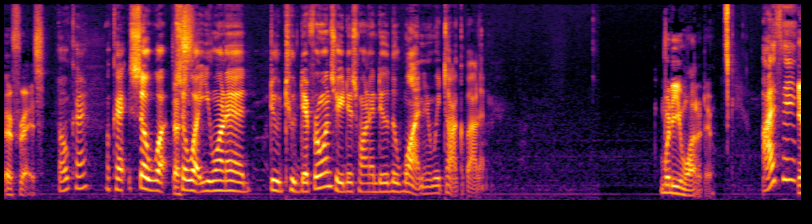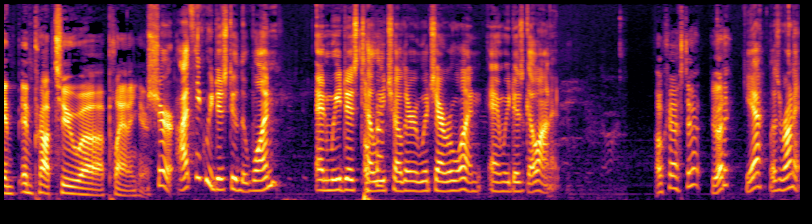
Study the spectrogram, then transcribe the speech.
or phrase. Okay. Okay. So what? so what? You want to do two different ones, or you just want to do the one and we talk about it? What do you want to do? I think Im- impromptu uh, planning here. sure. I think we just do the one, and we just tell Okay. each other whichever one, and we just go on it. Okay, let's do it. You ready? Yeah, let's run it.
